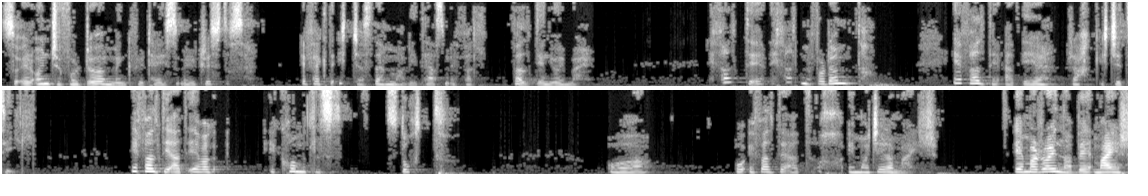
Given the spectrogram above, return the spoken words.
så er det ikke fordøming for de som er i Kristus. Jeg fikk det ikke stemme vi til som er følt inn i meg. Jeg følte, jeg følte meg fordømt. Jeg følte at jeg rakk ikke til. Jeg følte at jeg, var, jeg kom til stort. Og, og jeg følte at åh, jeg må gjøre mer. Jeg må røyne mer.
